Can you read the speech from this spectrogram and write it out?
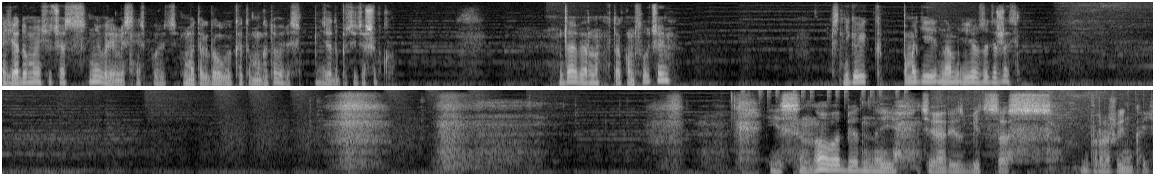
Я думаю, сейчас не время с ней спорить. Мы так долго к этому готовились. Нельзя допустить ошибку. Да, верно. В таком случае... Снеговик, помоги нам ее задержать. И снова бедный Тиарис биться с вражинкой.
